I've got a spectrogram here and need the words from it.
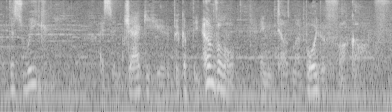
But this week, I sent Jackie here to pick up the envelope, and he tells my boy to fuck off.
